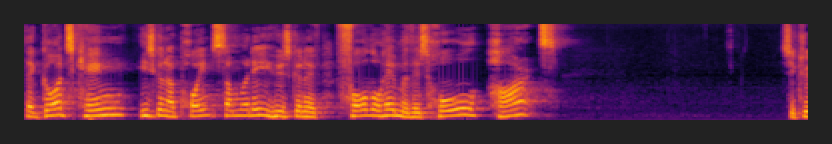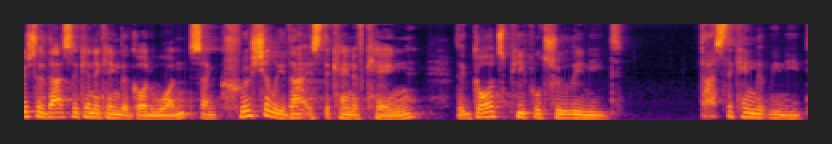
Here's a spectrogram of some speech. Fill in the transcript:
that God's king, he's going to appoint somebody who's going to follow him with his whole heart. See, crucially, that's the kind of king that God wants, and crucially, that is the kind of king that God's people truly need. That's the king that we need.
